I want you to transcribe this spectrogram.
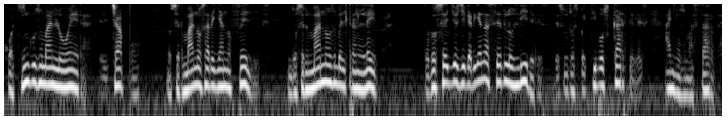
Joaquín Guzmán Loera, el Chapo, los hermanos Arellano Félix y los hermanos Beltrán Leiva, todos ellos llegarían a ser los líderes de sus respectivos cárteles años más tarde.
